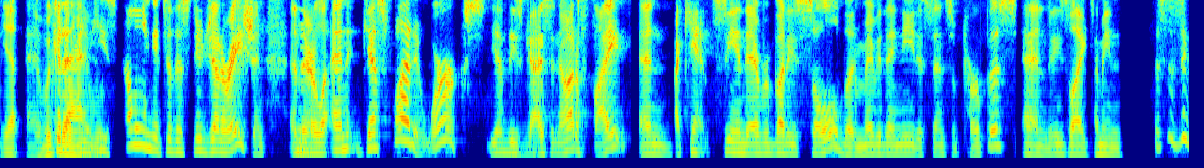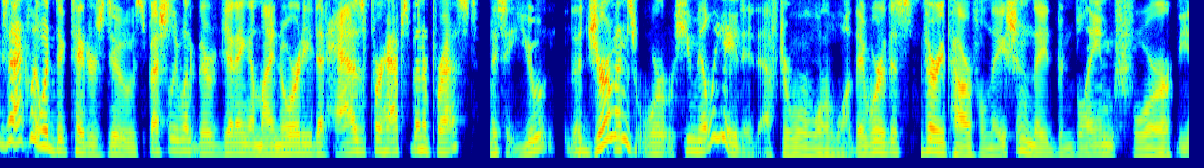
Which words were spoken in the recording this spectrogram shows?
Yep. And we're gonna have he's selling it to this new generation. And mm. they're like, and guess what? It works. You have these guys that know how to fight. And I can't see into everybody's soul, but maybe they need a sense of purpose. And he's like, I mean, this is exactly what dictators do, especially when they're getting a minority that has perhaps been oppressed. They say you the Germans were humiliated after World War One. They were this very powerful nation. They'd been blamed for the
